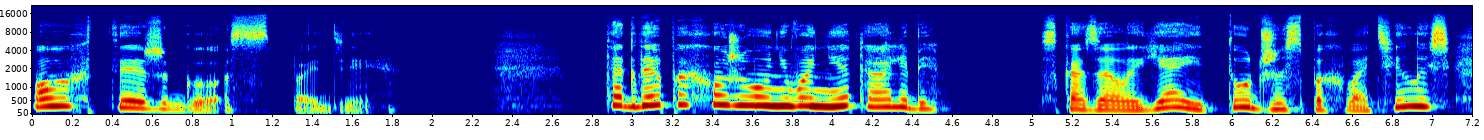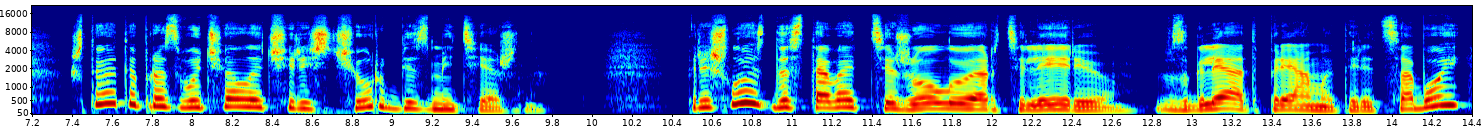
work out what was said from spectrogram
Ох ты ж, господи. Тогда, похоже, у него нет алиби, сказала я и тут же спохватилась, что это прозвучало чересчур безмятежно. Пришлось доставать тяжелую артиллерию, взгляд прямо перед собой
